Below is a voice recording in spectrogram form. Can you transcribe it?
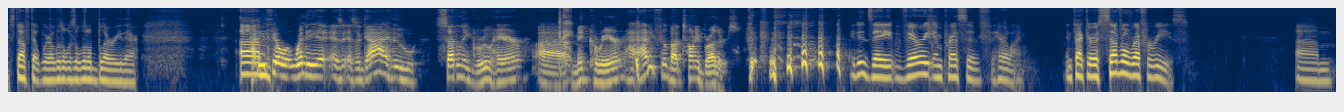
stuff that were a little was a little blurry there. Um, how do you um, feel, Windy, as as a guy who suddenly grew hair uh, mid career? How do you feel about Tony Brothers? it is a very impressive hairline. In fact, there are several referees. Um,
